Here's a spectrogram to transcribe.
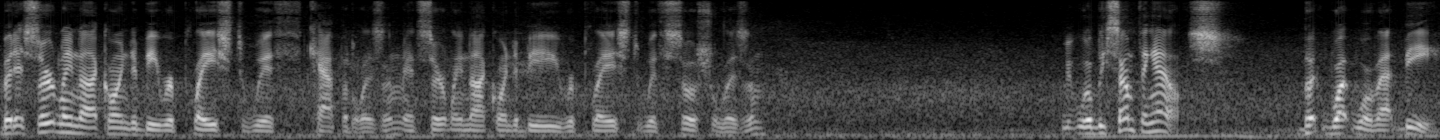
But it's certainly not going to be replaced with capitalism. It's certainly not going to be replaced with socialism. It will be something else. But what will that be?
